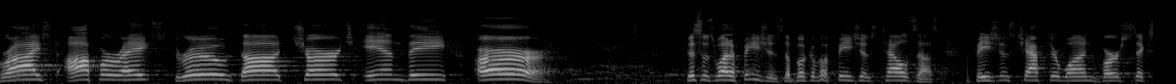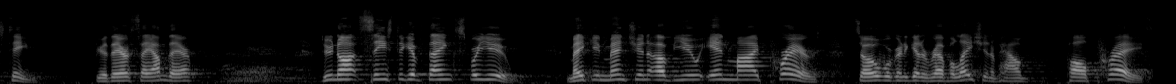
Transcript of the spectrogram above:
Christ operates through the church in the earth. This is what Ephesians, the book of Ephesians, tells us. Ephesians chapter 1, verse 16. If you're there, say, I'm there. Do not cease to give thanks for you, making mention of you in my prayers. So we're going to get a revelation of how Paul prays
